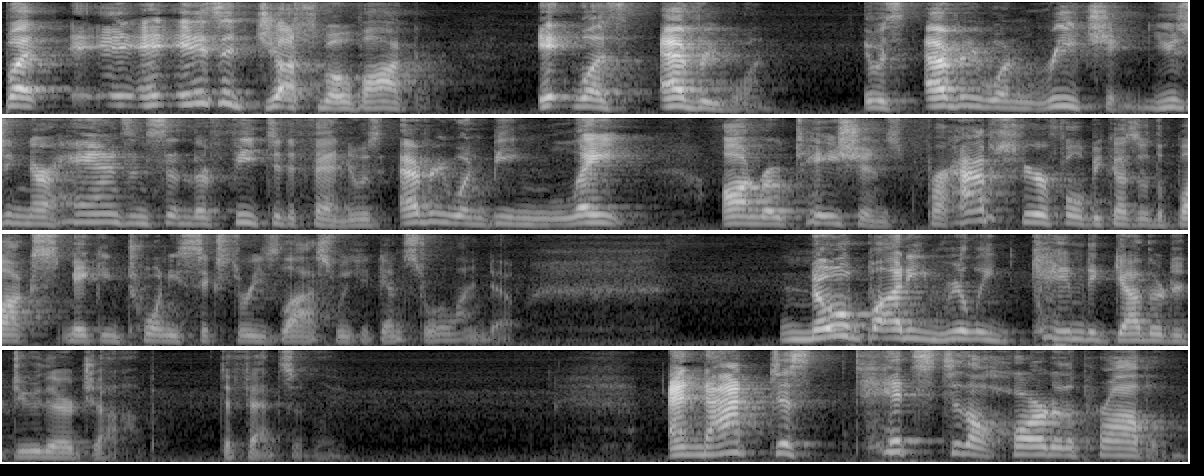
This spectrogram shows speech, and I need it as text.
But it, it isn't just Mo Wagner. It was everyone. It was everyone reaching, using their hands instead of their feet to defend. It was everyone being late on rotations, perhaps fearful because of the Bucks making 26 threes last week against Orlando. Nobody really came together to do their job defensively. And that just hits to the heart of the problem.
